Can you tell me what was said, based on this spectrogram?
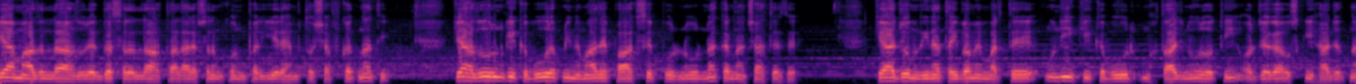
کیا معذ اللہ حضور اقدس صلی اللہ تعالیٰ علیہ وسلم کو ان پر یہ رحمت و شفقت نہ تھی؟ کیا حضور ان کی قبور اپنی نماز پاک سے پر نور نہ کرنا چاہتے تھے؟ کیا جو مدینہ طیبہ میں مرتے انہی کی قبور محتاج نور ہوتی اور جگہ اس کی حاجت نہ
